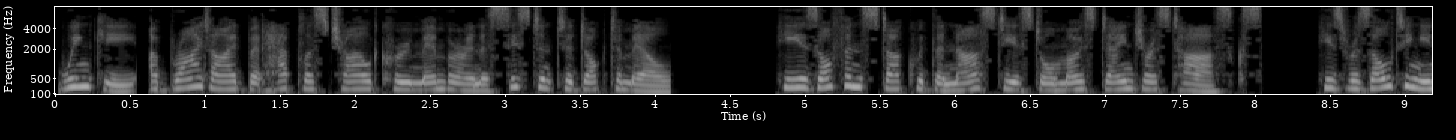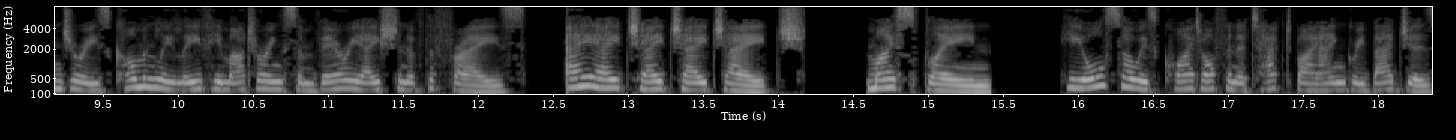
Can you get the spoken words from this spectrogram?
Winky, a bright-eyed but hapless child crew member and assistant to Dr. Mel. He is often stuck with the nastiest or most dangerous tasks. His resulting injuries commonly leave him uttering some variation of the phrase, AHHHH, my spleen. He also is quite often attacked by angry badgers,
